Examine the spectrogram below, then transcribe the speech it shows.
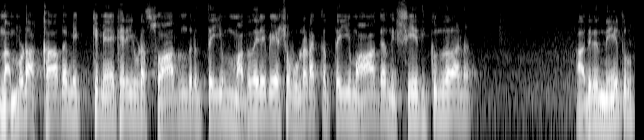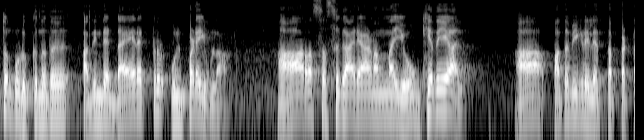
നമ്മുടെ അക്കാദമിക് മേഖലയുടെ സ്വാതന്ത്ര്യത്തെയും മതനിരപേക്ഷ ഉള്ളടക്കത്തെയും ആകെ നിഷേധിക്കുന്നതാണ്. അതിന് നേതൃത്വം കൊടുക്കുന്നത് അതിന്റെ ഡയറക്ടർ ഉൾപ്പെടെയുള്ള ആർ എസ് എസ്സുകാരാണെന്ന യോഗ്യതയാൽ ആ പദവികളിലെത്തപ്പെട്ട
